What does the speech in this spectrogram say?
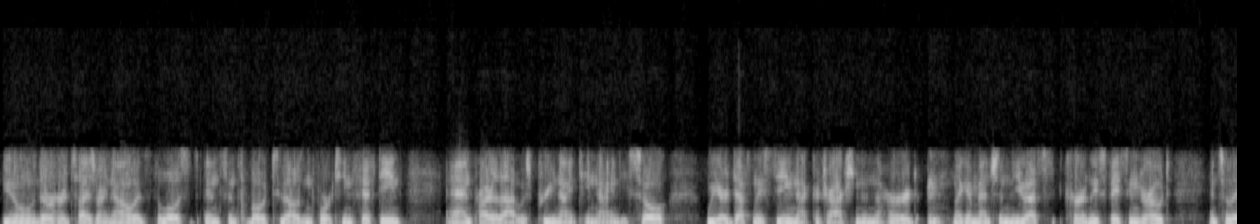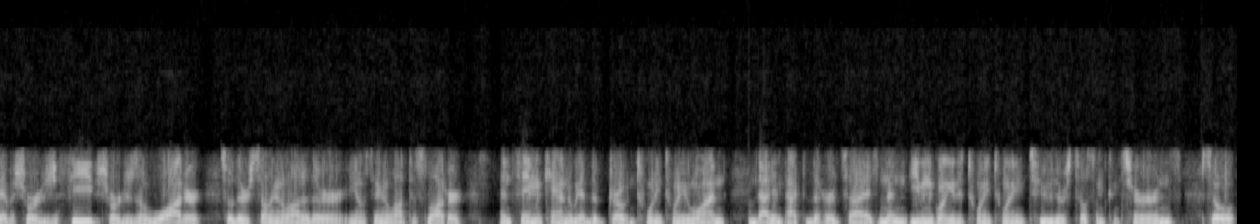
you know, their herd size right now is the lowest it's been since about 2014-15, and prior to that was pre-1990. So we are definitely seeing that contraction in the herd. like I mentioned, the U.S. currently is facing drought, and so they have a shortage of feed, shortage of water. So they're selling a lot of their, you know, selling a lot to slaughter. And same in Canada, we had the drought in 2021 that impacted the herd size, and then even going into 2022, there were still some concerns. So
